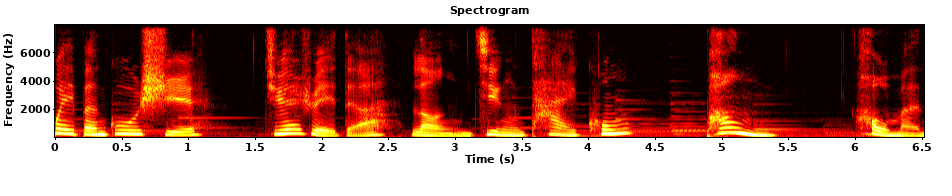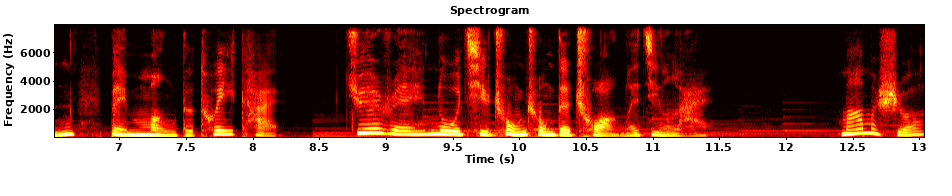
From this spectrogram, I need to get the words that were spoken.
绘本故事《杰瑞的冷静太空》。砰！后门被猛地推开，杰瑞怒气冲冲地闯了进来。妈妈说：“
